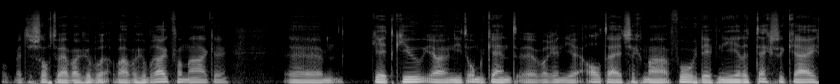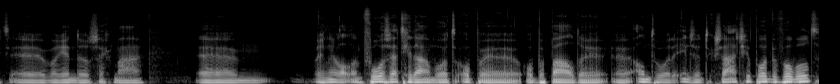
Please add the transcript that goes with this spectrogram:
ook met de software waar, waar we gebruik van maken. Ehm KateQ, ja, niet onbekend, eh, waarin je altijd zeg maar voorgedefinieerde teksten krijgt. eh, waarin er zeg maar waarin er al een voorzet gedaan wordt op, op bepaalde antwoorden in zo'n taxatierapport bijvoorbeeld.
